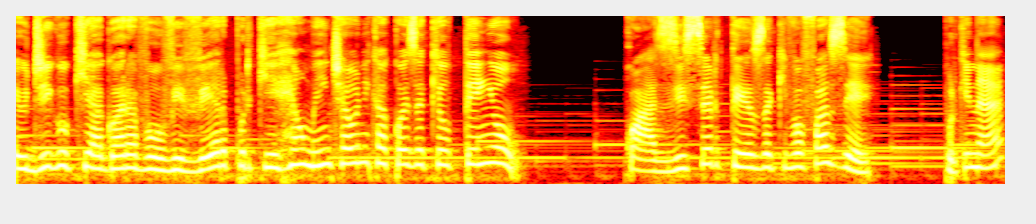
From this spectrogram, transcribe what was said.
Eu digo que agora vou viver porque realmente é a única coisa que eu tenho quase certeza que vou fazer. Porque, né?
